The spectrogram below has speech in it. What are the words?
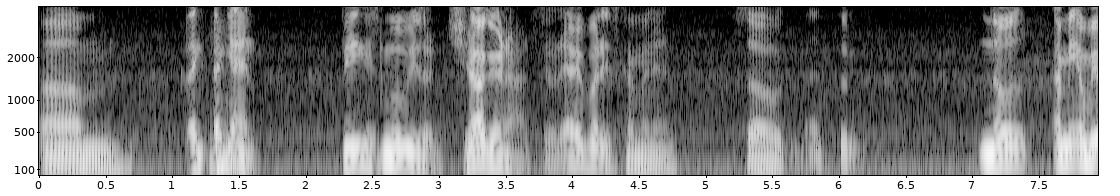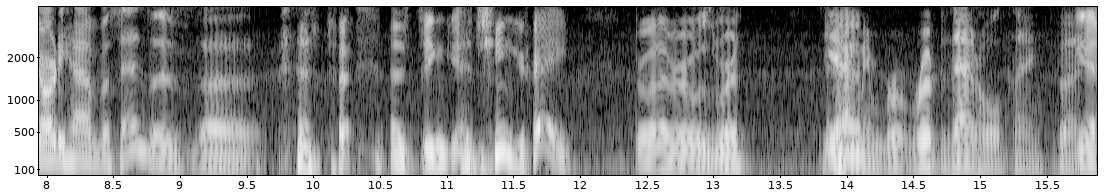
Um, like Hmm. again, these movies are juggernauts, dude. Everybody's coming in. So uh, the, no, I mean we already have Sansa as uh, as, as Jean, as Jean Grey for whatever it was worth. Yeah, I Uh, mean, rip that whole thing. But Yeah,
